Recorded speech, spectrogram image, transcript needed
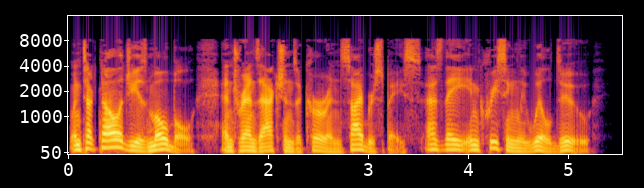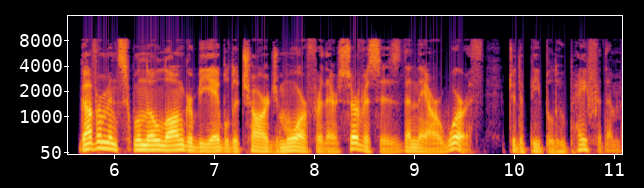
When technology is mobile and transactions occur in cyberspace, as they increasingly will do, governments will no longer be able to charge more for their services than they are worth to the people who pay for them.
